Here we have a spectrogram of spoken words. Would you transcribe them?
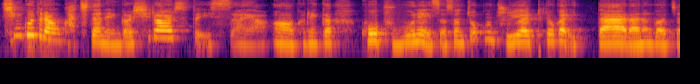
친구들하고 같이 다니는 걸 싫어할 수도 있어요. 어, 그러니까 그 부분에 있어서는 조금 주의할 필요가 있다라는 거죠.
